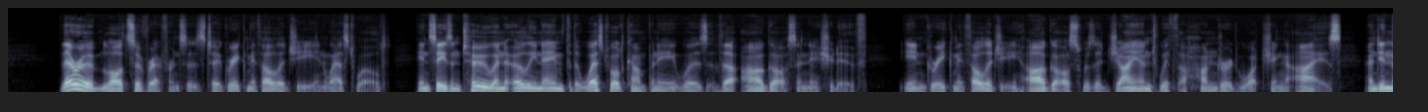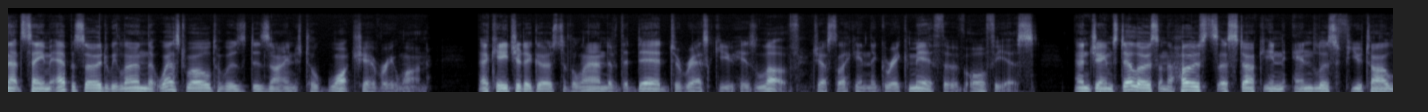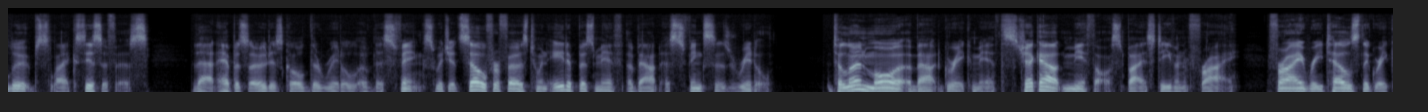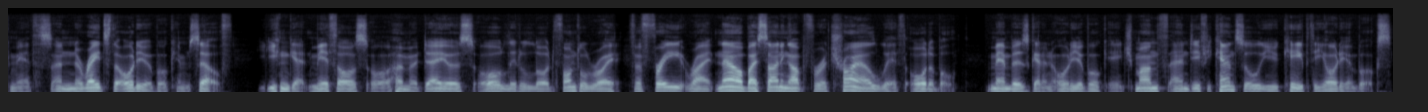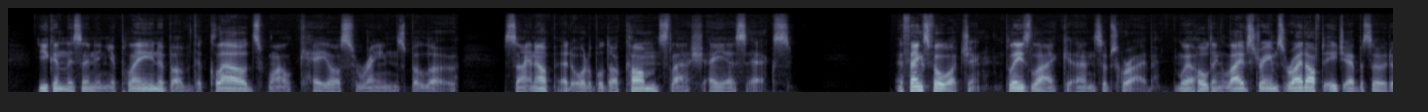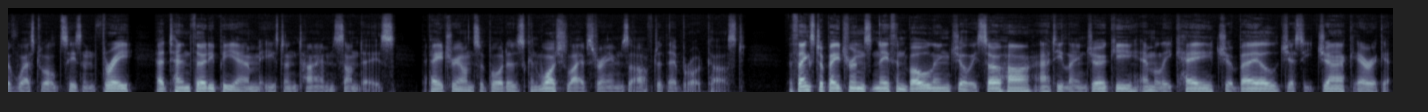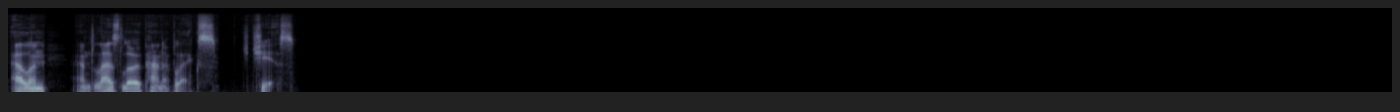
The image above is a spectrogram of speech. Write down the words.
There are lots of references to Greek mythology in Westworld. In Season 2, an early name for the Westworld Company was the Argos Initiative. In Greek mythology, Argos was a giant with a hundred watching eyes, and in that same episode, we learn that Westworld was designed to watch everyone. Akecheta goes to the land of the dead to rescue his love, just like in the Greek myth of Orpheus. And James Delos and the hosts are stuck in endless futile loops like Sisyphus. That episode is called The Riddle of the Sphinx, which itself refers to an Oedipus myth about a sphinx's riddle. To learn more about Greek myths, check out Mythos by Stephen Fry. Fry retells the Greek myths and narrates the audiobook himself. You can get Mythos or Homo Deus or Little Lord Fauntleroy for free right now by signing up for a trial with Audible. Members get an audiobook each month, and if you cancel, you keep the audiobooks. You can listen in your plane above the clouds while chaos reigns below. Sign up at audible.com slash asx. Thanks for watching. Please like and subscribe. We're holding live streams right after each episode of Westworld Season 3 at 10:30 p.m. Eastern Time Sundays. Patreon supporters can watch live streams after their broadcast. Thanks to patrons Nathan Bowling, Joey Sohar, Atty Lane Joki, Emily K, Jabale, Jesse Jack, Erica Allen, and Laszlo Panoplex. Cheers.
